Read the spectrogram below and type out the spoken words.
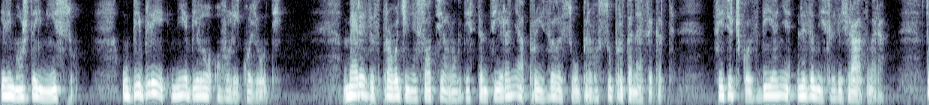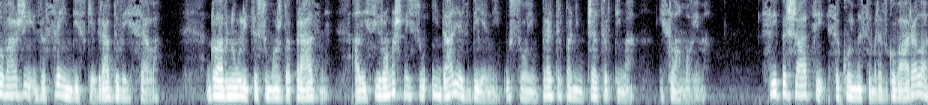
ili možda i nisu. U Bibliji nije bilo ovoliko ljudi. Mere za sprovođenje socijalnog distanciranja proizvele su upravo suprotan efekat – fizičko zbijanje nezamislivih razmera. To važi za sve indijske gradove i sela. Glavne ulice su možda prazne, ali siromašni su i dalje zbijeni u svojim pretrpanim četvrtima i slamovima. Svi pešaci sa kojima sam razgovarala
